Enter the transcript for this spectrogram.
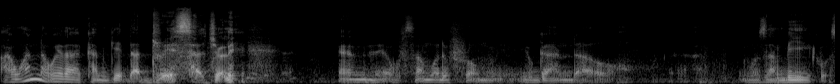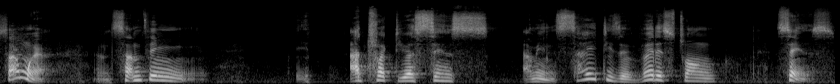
I wonder whether I can get that dress actually. And somebody from Uganda or uh, Mozambique or somewhere. And something attract your sense. I mean, sight is a very strong sense.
